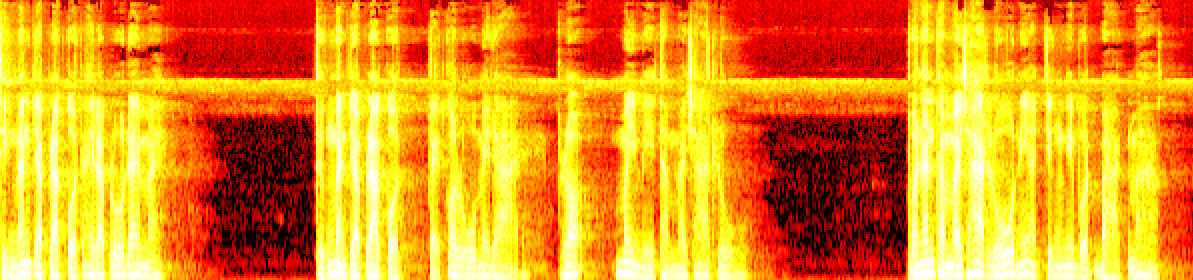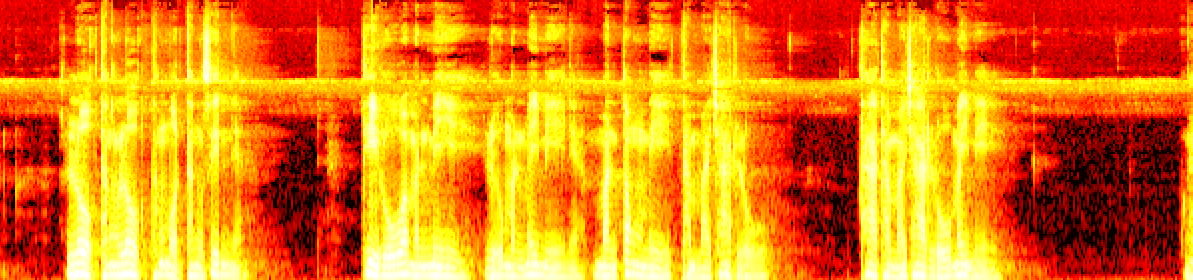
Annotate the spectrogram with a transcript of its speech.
สิ่งนั้นจะปรากฏให้รับรู้ได้ไหม ถึงมันจะปรากฏ แต่ก็รู้ไม่ได้ เพราะไม่มีธรรมชาติรู้ เพราะนั้นธรรมชาติรู้เนี่ยจึงมีบทบาทมาก โลกทั้งโลกทั้งหมดทั้งสิ้นเนี่ยที่รู้ว่ามันมีหรือมันไม่มีเนี่ยมันต้องมีธรรมชาติรู้ ถ้าธรรมชาติรู้ไม่มีไง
